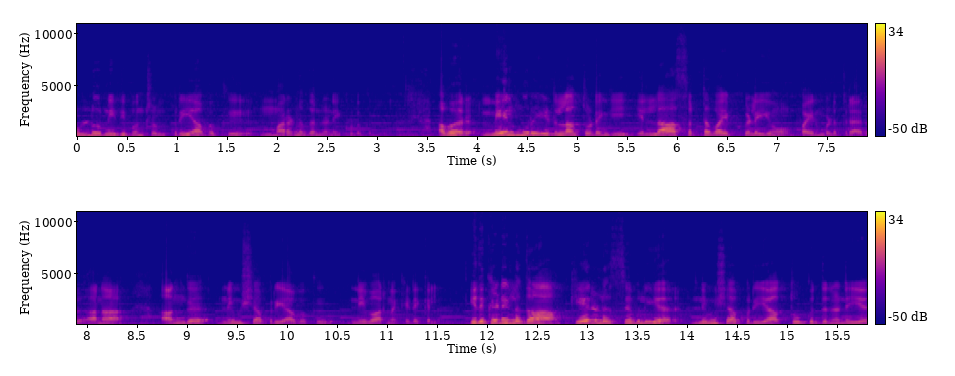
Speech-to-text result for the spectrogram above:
உள்ளூர் நீதிமன்றம் பிரியாவுக்கு மரண தண்டனை கொடுக்குது அவர் மேல்முறையீடெல்லாம் தொடங்கி எல்லா சட்ட வாய்ப்புகளையும் பயன்படுத்துகிறாரு ஆனால் அங்கே நிமிஷா பிரியாவுக்கு நிவாரணம் கிடைக்கல. இதுக்கிடையில் தான் கேரள செவிலியர் நிமிஷா பிரியா தூக்கு தண்டனையை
